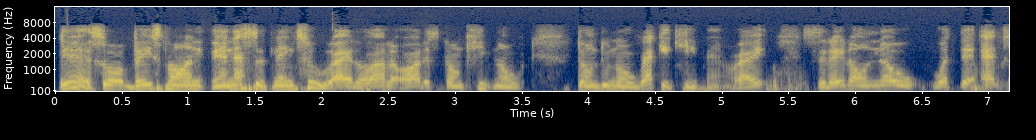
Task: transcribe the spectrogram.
Yeah, so based on, and that's the thing too, right? A lot of artists don't keep no, don't do no record keeping, right? So they don't know what the ex,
